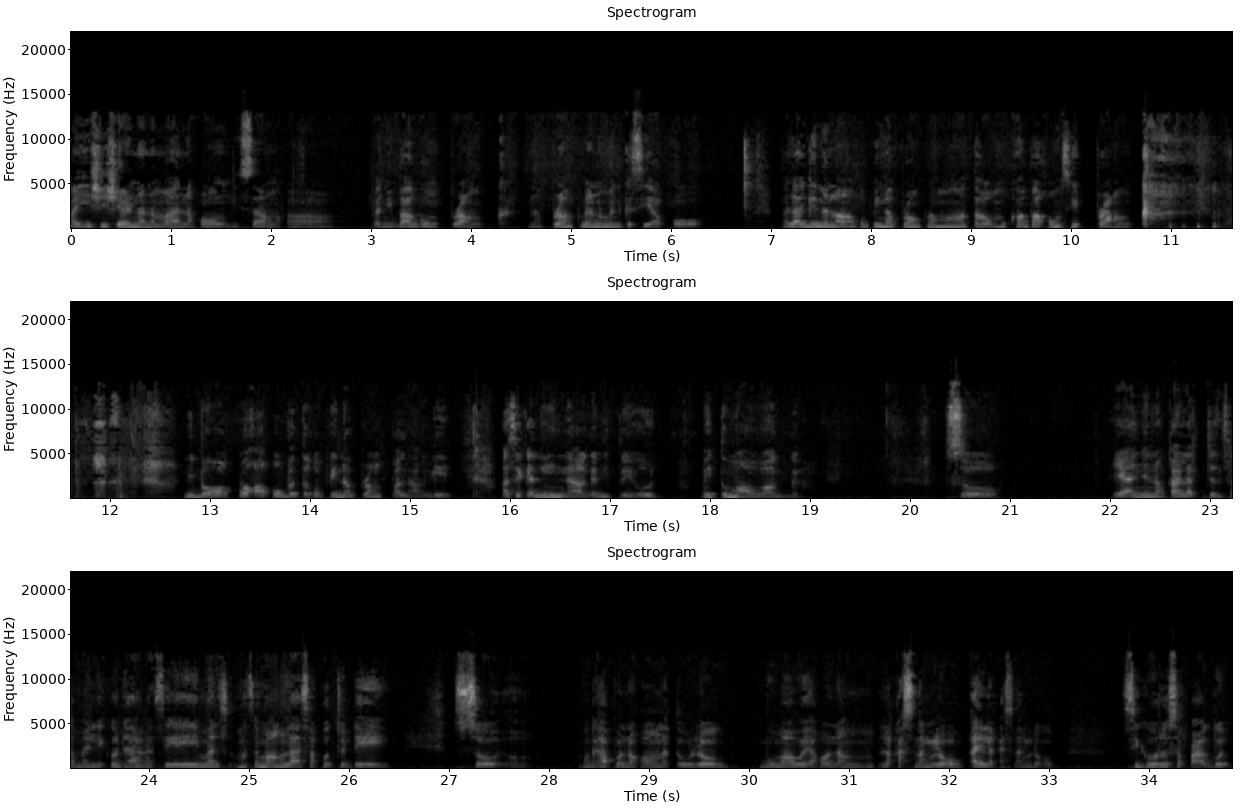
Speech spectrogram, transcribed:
may isi-share na naman akong isang ah, panibagong prank. Na prank na naman kasi ako. Palagi na lang ako pinaprank ng mga tao. Mukha ba akong si prank? Di ba wakwak ako? Ba't ako pinaprank palagi? Kasi kanina, ganito yun. May tumawag. So, hayaan nyo ng kalat dyan sa may likod ha. Kasi mas- masama ang lasa ko today. So, maghapon akong natulog. Bumawi ako ng lakas ng loob. Ay, lakas ng loob. Siguro sa pagod.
